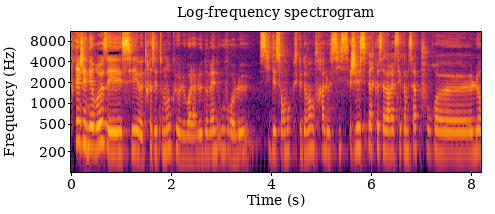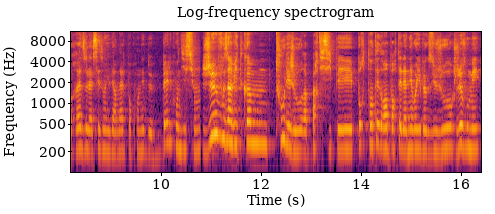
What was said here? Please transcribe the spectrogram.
très généreuse et c'est euh, très étonnant que le, voilà, le domaine ouvre le 6 décembre puisque demain on sera le 6. J'espère que ça va rester comme ça pour euh, le reste de la saison hivernale pour qu'on ait de belles conditions. Je vous invite comme tous les jours à participer pour tenter de remporter la Neroli Box du jour. Je vous mets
